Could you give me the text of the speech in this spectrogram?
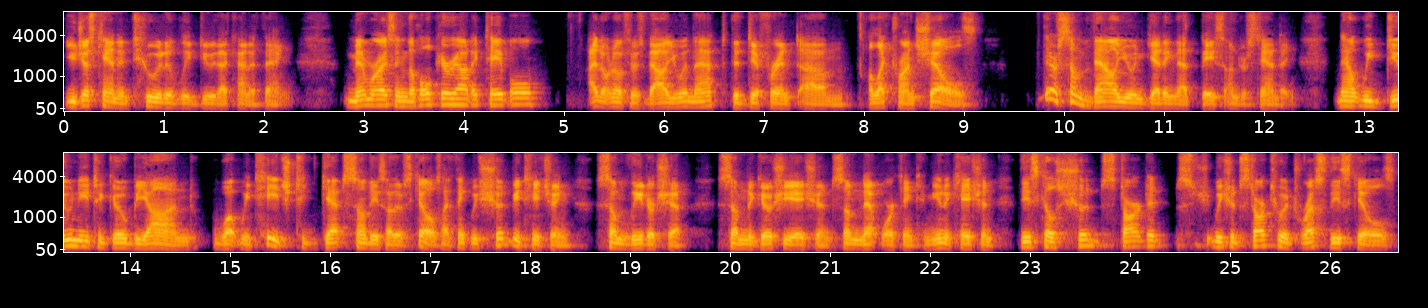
you just can't intuitively do that kind of thing. Memorizing the whole periodic table, I don't know if there's value in that. The different um, electron shells there's some value in getting that base understanding. Now, we do need to go beyond what we teach to get some of these other skills. I think we should be teaching some leadership, some negotiation, some networking, communication. These skills should start it, we should start to address these skills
